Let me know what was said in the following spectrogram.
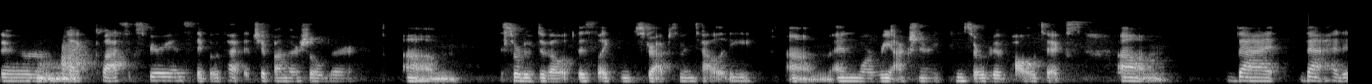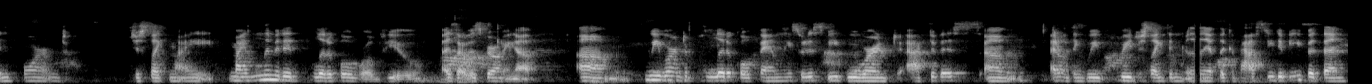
their like class experience, they both had a chip on their shoulder. Um, sort of developed this like bootstraps mentality um, and more reactionary conservative politics um, that that had informed just like my my limited political worldview as I was growing up. Um, we weren't a political family, so to speak. We weren't activists. Um, I don't think we we just like didn't really have the capacity to be. But then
